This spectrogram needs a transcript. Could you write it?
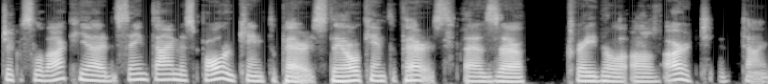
Czechoslovakia at the same time as Poland came to Paris. They all came to Paris as a cradle of art at the time.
